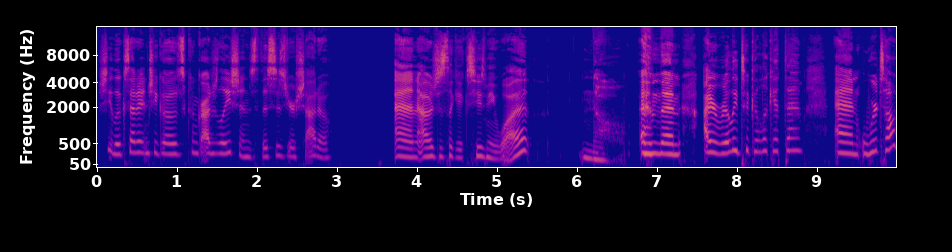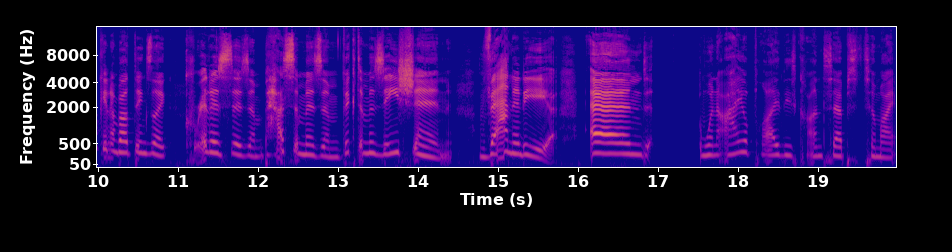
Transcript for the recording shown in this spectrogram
She looks at it and she goes, Congratulations, this is your shadow. And I was just like, Excuse me, what? No. And then I really took a look at them, and we're talking about things like criticism, pessimism, victimization, vanity. And when I apply these concepts to my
